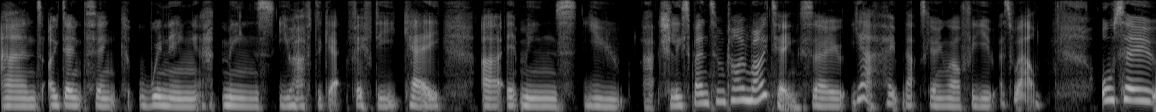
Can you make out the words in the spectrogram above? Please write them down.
and I don't think winning means you have to get 50k. Uh, it means you actually spend some time writing. So, yeah, hope that's going well for you as well. Also,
